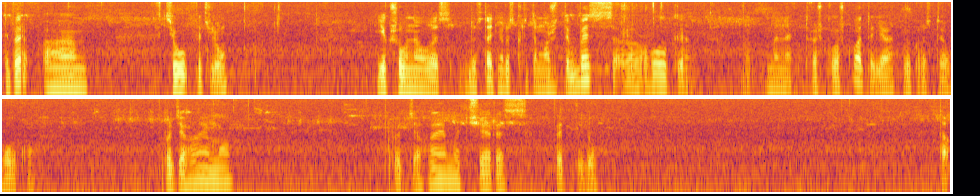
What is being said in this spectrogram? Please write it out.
тепер е, в цю петлю Якщо вона у вас достатньо розкрита, можете без е, голки. У мене трошки важкувато, я використаю голку. Протягаємо, протягаємо через петлю. Так.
